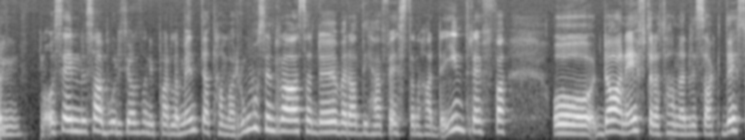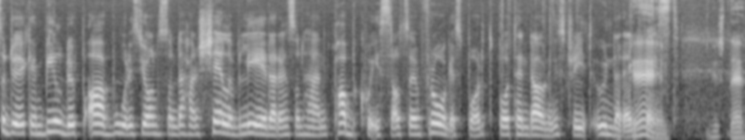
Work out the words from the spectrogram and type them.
Um, och sen sa Boris Johnson i parlamentet att han var rosenrasande över att de här festerna hade inträffat. Och dagen efter att han hade sagt det så dök en bild upp av Boris Johnson där han själv leder en sån här pubquiz, alltså en frågesport på 10 Downing Street under en Okej, fest. just det.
